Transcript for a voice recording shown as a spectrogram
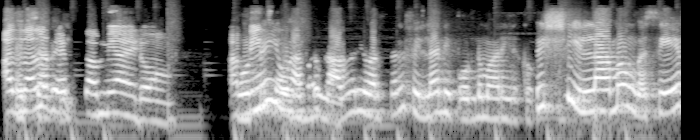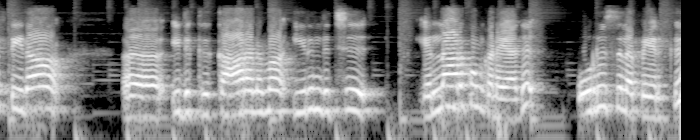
அதனால. ரேட் கம்மியாயிடும். அப்படின்னு you have to. Cover yourself இல்ல நீ பொண்ணு மாதிரி இருக்கும் விஷ் இல்லாம உங்க சேஃப்டி தான் இதுக்கு காரணமா இருந்துச்சு. எல்லாருக்கும் கிடையாது. ஒரு சில பேருக்கு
